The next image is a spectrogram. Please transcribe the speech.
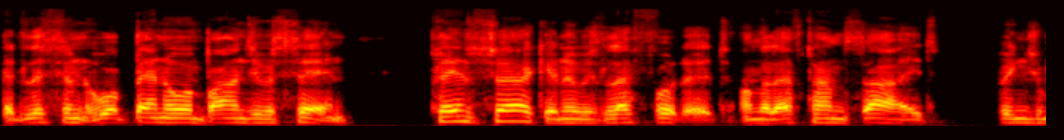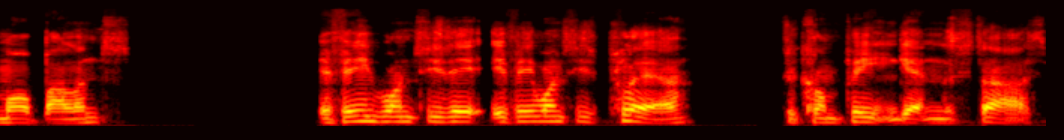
had listened to what Benno and Barnsley were saying, playing Cirkin, who was left footed on the left hand side, brings you more balance. If he wants his if he wants his player to compete and get in the start,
